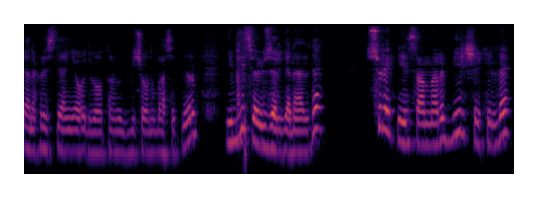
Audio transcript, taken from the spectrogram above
Yani Hristiyan, Yahudi ve onların birçoğunu bahsetmiyorum. İblis ve üzeri genelde sürekli insanları bir şekilde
